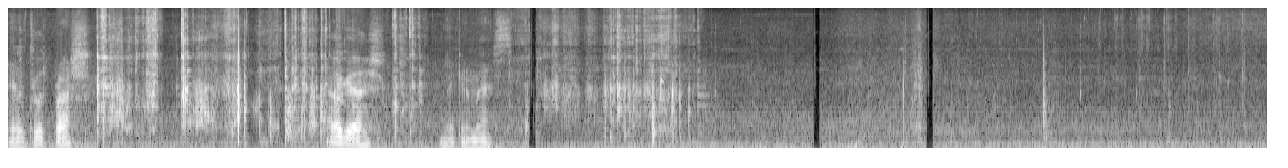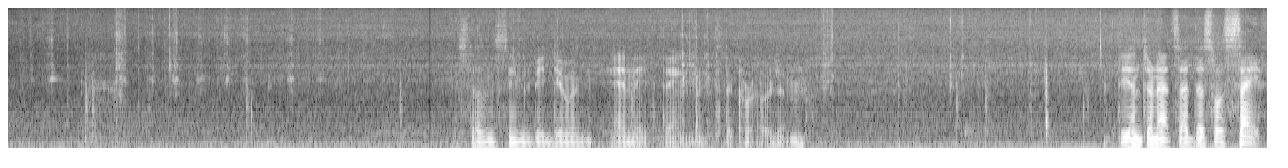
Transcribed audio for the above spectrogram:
Here's a toothbrush. Oh gosh, I'm making a mess. This doesn't seem to be doing anything to the corrosion. The internet said this was safe.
